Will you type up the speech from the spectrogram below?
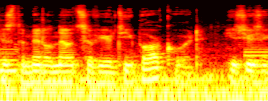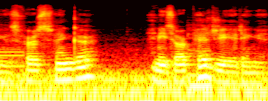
is the middle notes of your D bar chord. He's using his first finger and he's arpeggiating it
